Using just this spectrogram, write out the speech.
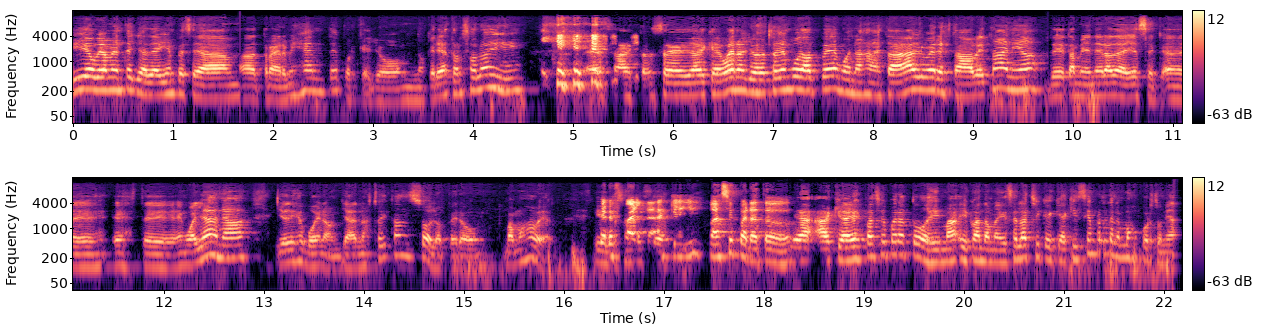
Y obviamente ya de ahí empecé a, a traer mi gente porque yo no quería estar solo ahí. Exacto. O sea, ya que bueno, yo estoy en Budapest, bueno, ajá, está Albert, está Betania, de, también era de ahí eh, este, en Guayana. Yo dije, bueno, ya no estoy tan solo, pero vamos a ver. Y pero falta, aquí hay espacio para todos. Aquí hay espacio para todos. Y, más, y cuando me dice la chica que aquí siempre tenemos oportunidades,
